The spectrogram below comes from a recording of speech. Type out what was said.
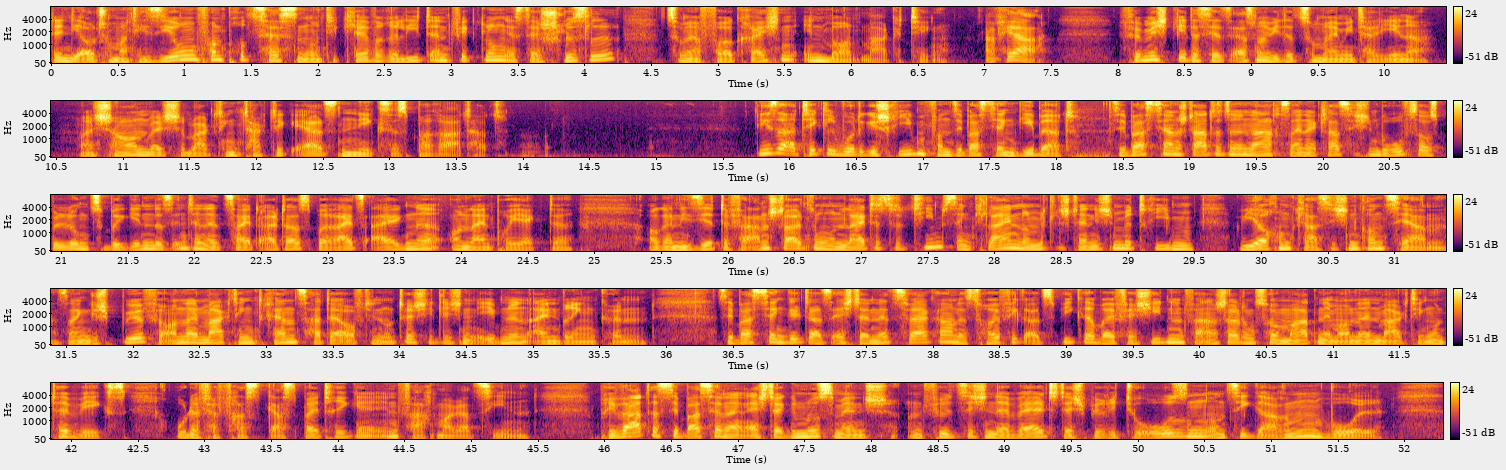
Denn die Automatisierung von Prozessen und die clevere Lead-Entwicklung ist der Schlüssel zum erfolgreichen Inbound-Marketing. Ach ja, für mich geht es jetzt erstmal wieder zu meinem Italiener. Mal schauen, welche Marketing-Taktik er als nächstes parat hat. Dieser Artikel wurde geschrieben von Sebastian Gebert. Sebastian startete nach seiner klassischen Berufsausbildung zu Beginn des Internetzeitalters bereits eigene Online-Projekte organisierte Veranstaltungen und leitete Teams in kleinen und mittelständischen Betrieben wie auch im klassischen Konzern. Sein Gespür für Online-Marketing-Trends hat er auf den unterschiedlichen Ebenen einbringen können. Sebastian gilt als echter Netzwerker und ist häufig als Speaker bei verschiedenen Veranstaltungsformaten im Online-Marketing unterwegs oder verfasst Gastbeiträge in Fachmagazinen. Privat ist Sebastian ein echter Genussmensch und fühlt sich in der Welt der Spirituosen und Zigarren wohl.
